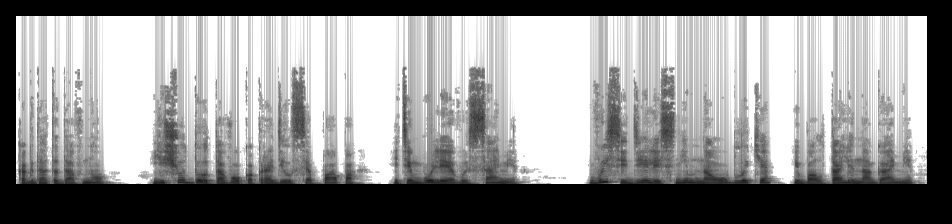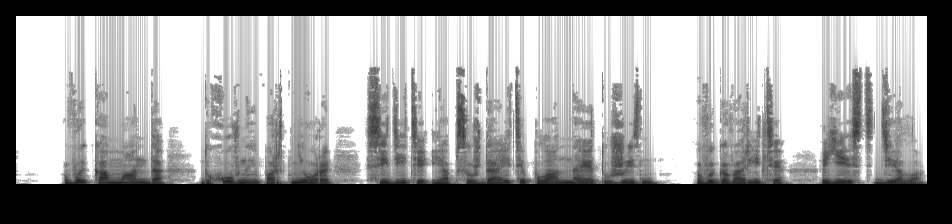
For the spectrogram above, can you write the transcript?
Когда-то давно, еще до того, как родился папа, и тем более вы сами, вы сидели с ним на облаке и болтали ногами. Вы команда, духовные партнеры, сидите и обсуждаете план на эту жизнь. Вы говорите, есть дело,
